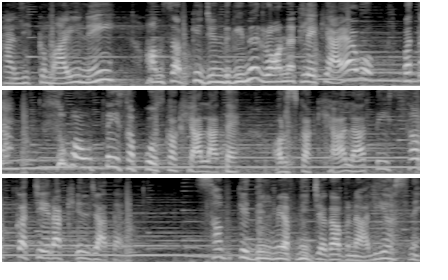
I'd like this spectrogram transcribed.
खाली कमाई नहीं हम सबकी ज़िंदगी में रौनक लेके आया वो। पता सुबह उठते ही सबको उसका ख्याल आता है और उसका ख्याल आते ही सबका चेहरा खिल जाता है। सबके दिल में अपनी जगह बना ली है उसने।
